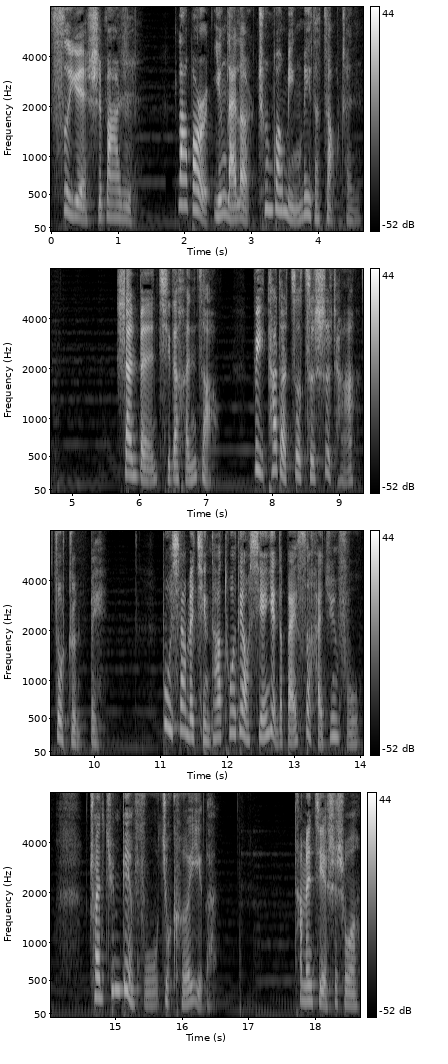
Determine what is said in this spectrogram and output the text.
四月十八日，拉包尔迎来了春光明媚的早晨。山本起得很早，为他的这次视察做准备。部下们请他脱掉显眼的白色海军服。穿军便服就可以了。他们解释说，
